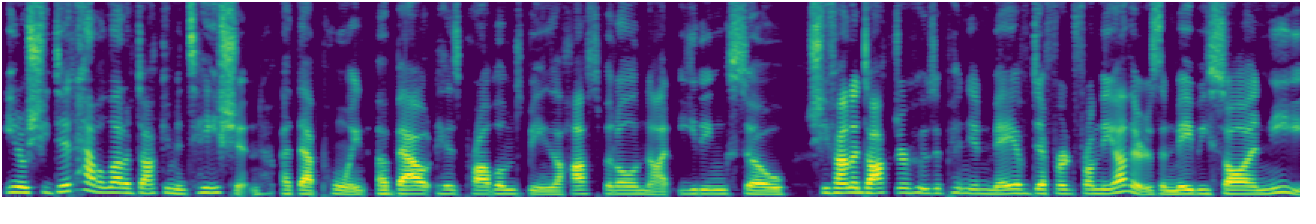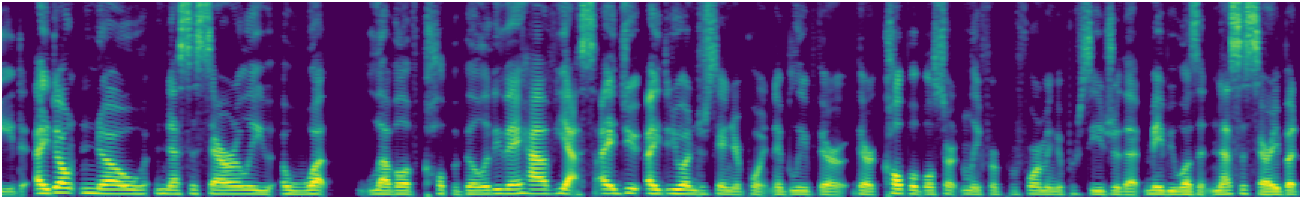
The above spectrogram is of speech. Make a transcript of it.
you know, she did have a lot of documentation at that point about his problems being in the hospital, not eating. So she found a doctor whose opinion may have differed from the others and maybe saw a need. I don't know necessarily what level of culpability they have. Yes, I do I do understand your point and I believe they're they're culpable certainly for performing a procedure that maybe wasn't necessary, but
